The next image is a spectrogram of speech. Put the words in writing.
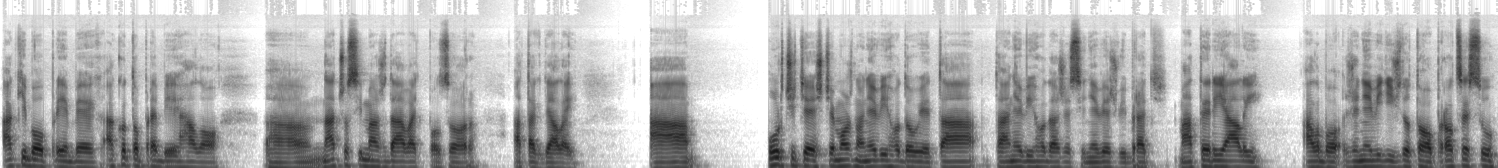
aký bol priebeh, ako to prebiehalo, na čo si máš dávať pozor a tak ďalej. A určite ešte možno nevýhodou je tá, tá nevýhoda, že si nevieš vybrať materiály alebo že nevidíš do toho procesu,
